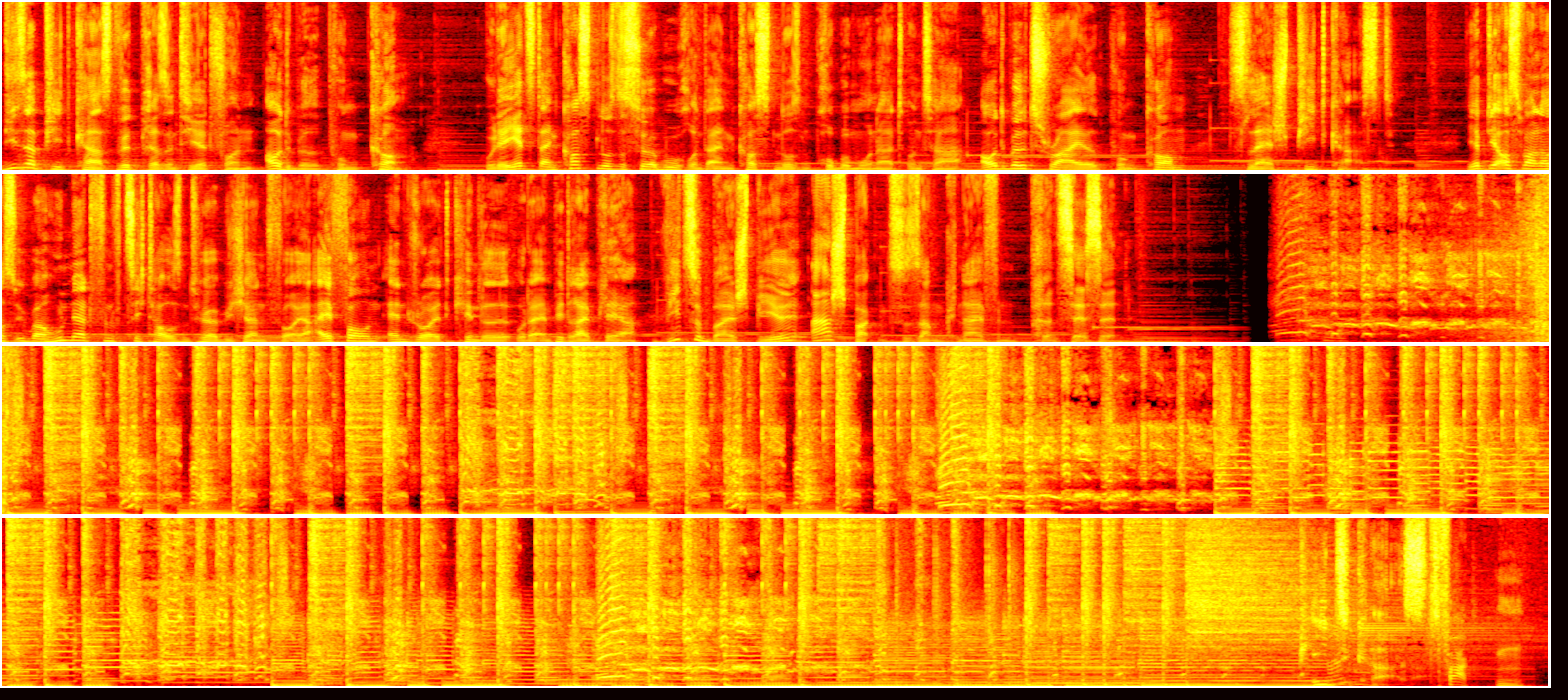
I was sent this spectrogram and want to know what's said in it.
Dieser Podcast wird präsentiert von audible.com. Hol dir jetzt ein kostenloses Hörbuch und einen kostenlosen Probemonat unter audibletrial.com slash peatcast. Ihr habt die Auswahl aus über 150.000 Hörbüchern für euer iPhone, Android, Kindle oder MP3-Player. Wie zum Beispiel Arschbacken zusammenkneifen, Prinzessin.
